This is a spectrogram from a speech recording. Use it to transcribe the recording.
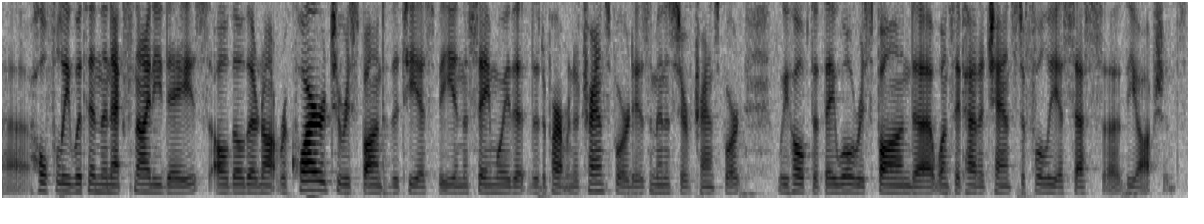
uh, hopefully within the next 90 days, although they're not required to respond to the TSB in the same way that the Department of Transport is, the Minister of Transport. We hope that they will respond uh, once they've had a chance to fully assess uh, the options.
